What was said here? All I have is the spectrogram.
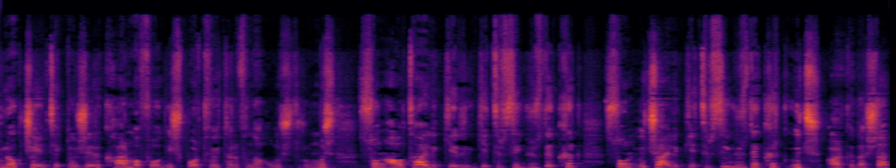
blockchain teknolojileri Karma Fon iş portföyü tarafından oluşturulmuş. Son 6 aylık getirisi %40, son 3 aylık getirisi %43 arkadaşlar.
